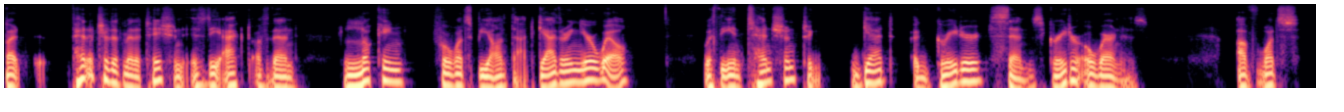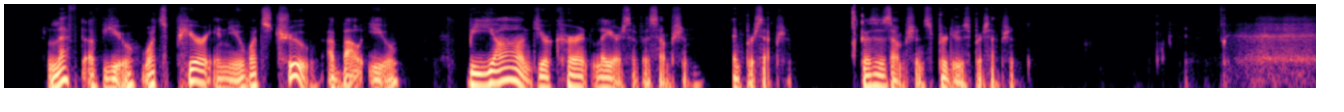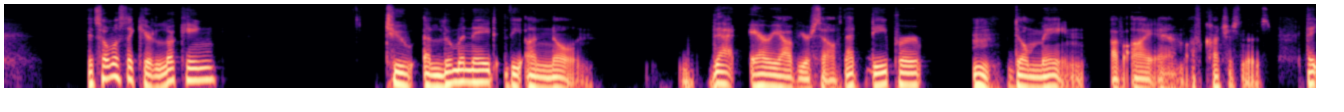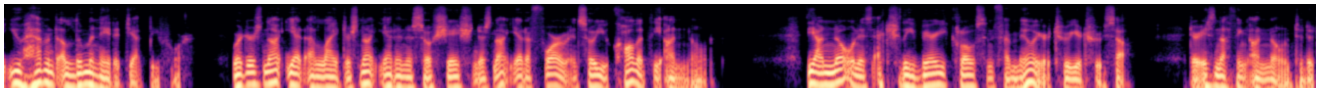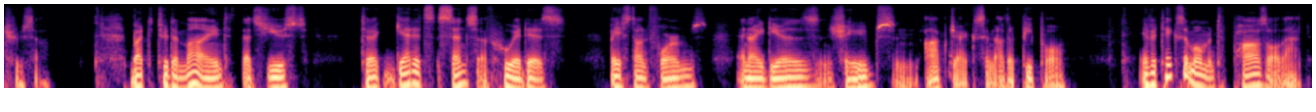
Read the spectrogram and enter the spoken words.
But penetrative meditation is the act of then looking for what's beyond that, gathering your will with the intention to get a greater sense, greater awareness of what's left of you, what's pure in you, what's true about you beyond your current layers of assumption and perception. Because assumptions produce perception. It's almost like you're looking to illuminate the unknown, that area of yourself, that deeper mm, domain of I am, of consciousness, that you haven't illuminated yet before, where there's not yet a light, there's not yet an association, there's not yet a form. And so you call it the unknown. The unknown is actually very close and familiar to your true self. There is nothing unknown to the true self. But to the mind that's used to get its sense of who it is based on forms and ideas and shapes and objects and other people. If it takes a moment to pause all that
